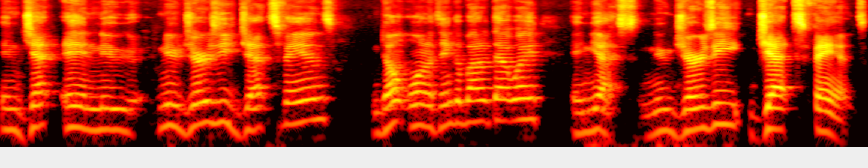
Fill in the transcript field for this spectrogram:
In Jet in New New Jersey Jets fans don't want to think about it that way. And yes, New Jersey Jets fans.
